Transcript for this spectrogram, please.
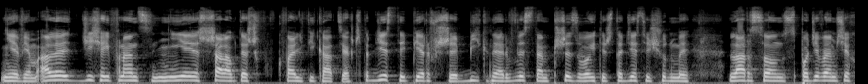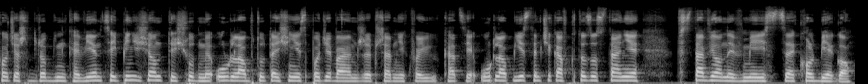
Nie wiem, ale dzisiaj Franc nie szalał też w kwalifikacjach. 41 Bickner, występ przyzwoity, 47 Larson, spodziewałem się chociaż odrobinkę więcej. 57 Urlaub, tutaj się nie spodziewałem, że przemnie kwalifikację Urlaub. Jestem ciekaw, kto zostanie wstawiony w miejsce Kolbiego.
